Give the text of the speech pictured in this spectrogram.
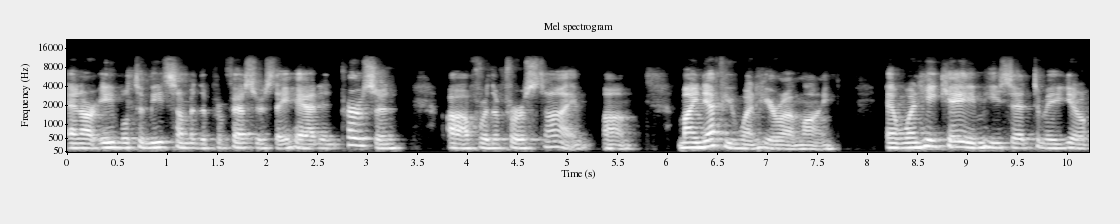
and are able to meet some of the professors they had in person uh, for the first time. Um, my nephew went here online. And when he came, he said to me, you know,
